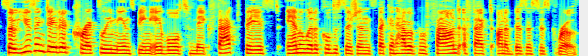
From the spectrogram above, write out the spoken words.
So, using data correctly means being able to make fact based analytical decisions that can have a profound effect on a business's growth.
